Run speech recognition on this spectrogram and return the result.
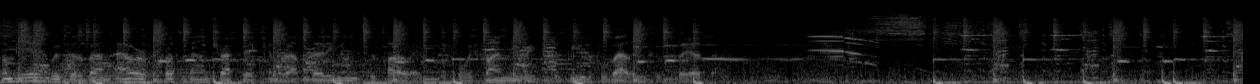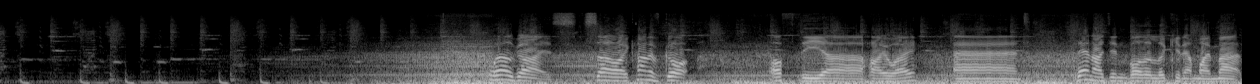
From here we've got about an hour of crosstown traffic and about 30 minutes of highway before we finally reach the beautiful valleys of Toyota. Well, guys, so I kind of got off the uh, highway and then I didn't bother looking at my map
